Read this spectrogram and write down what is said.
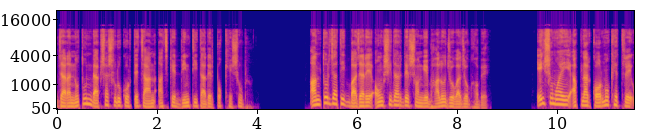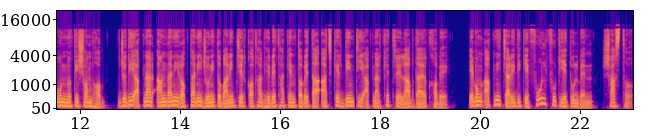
যারা নতুন ব্যবসা শুরু করতে চান, আজকের দিনটি তাদের পক্ষে শুভ। আন্তর্জাতিক বাজারে অংশীদারদের সঙ্গে ভালো যোগাযোগ হবে। এই সময়েই আপনার কর্মক্ষেত্রে উন্নতি সম্ভব। যদি আপনার আমদানি রপ্তানি জনিত বাণিজ্যের কথা ভেবে থাকেন, তবে তা আজকের দিনটি আপনার ক্ষেত্রে লাভদায়ক হবে এবং আপনি চারিদিকে ফুল ফুটিয়ে তুলবেন। স্বাস্থ্য।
